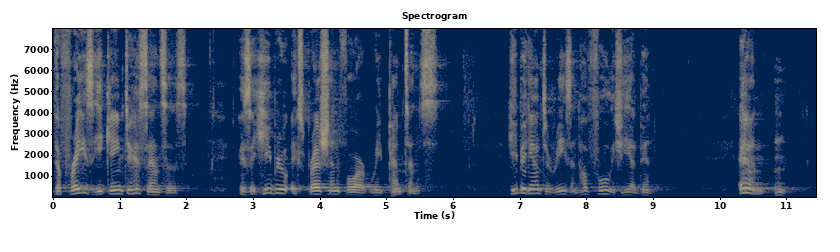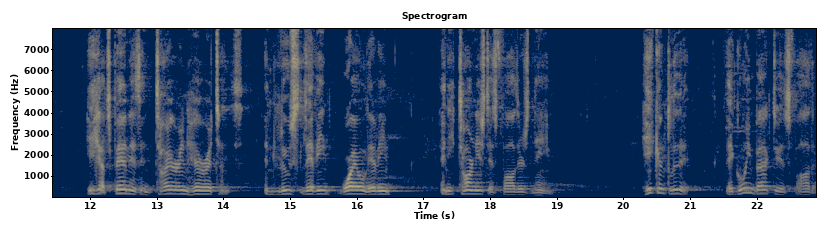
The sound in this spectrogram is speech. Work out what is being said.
The phrase he came to his senses is a Hebrew expression for repentance. He began to reason how foolish he had been. And he had spent his entire inheritance in loose living, wild living, and he tarnished his father's name. He concluded that going back to his father,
